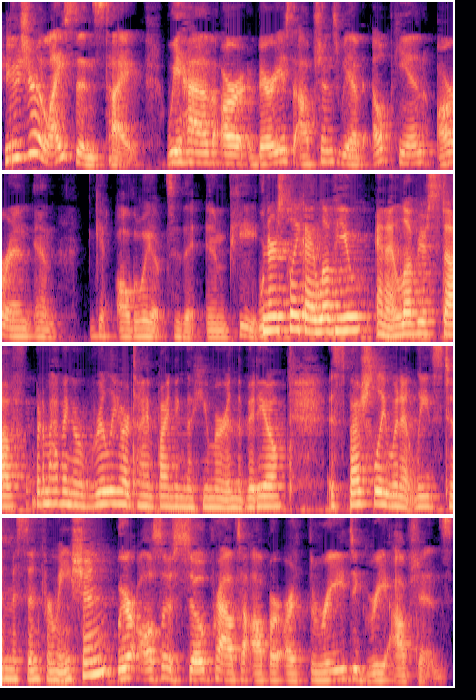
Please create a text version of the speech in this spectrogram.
Choose your license type. We have our various options. We have LPN, RN, and get all the way up to the NP. Nurse Blake, I love you and I love your stuff, but I'm having a really hard time finding the humor in the video, especially when it leads to misinformation. We're also so proud to offer our three degree options,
